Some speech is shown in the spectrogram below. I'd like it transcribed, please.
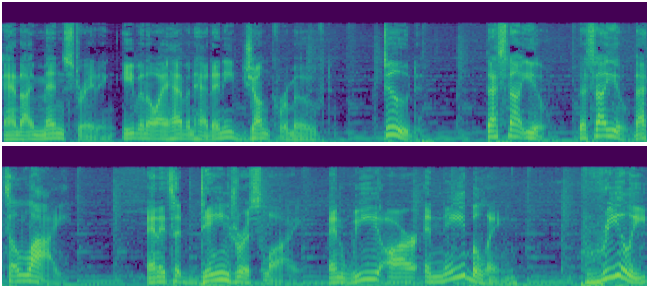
and I'm menstruating even though I haven't had any junk removed." Dude, that's not you. That's not you. That's a lie. And it's a dangerous lie. And we are enabling really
